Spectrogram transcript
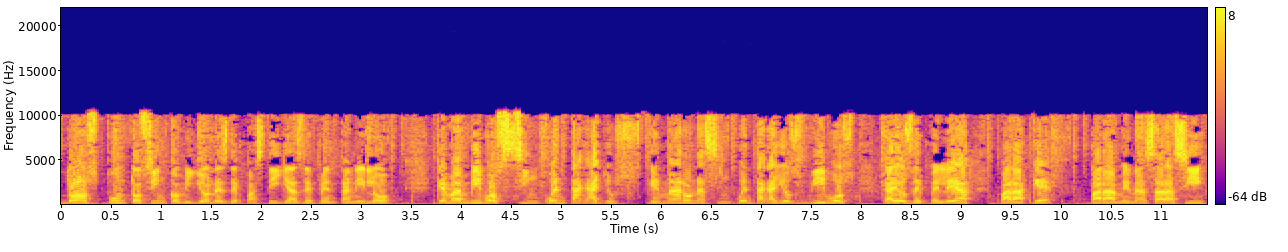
2.5 millones de pastillas de fentanilo. Queman vivos 50 gallos, quemaron a 50 gallos vivos, gallos de pelea, ¿para qué? Para amenazar así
